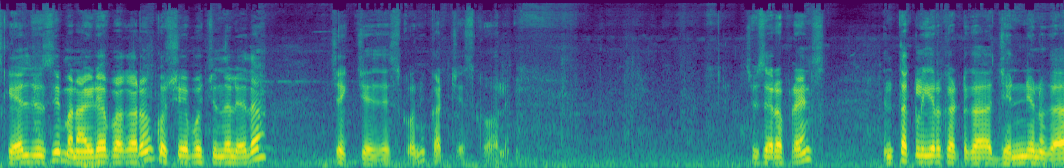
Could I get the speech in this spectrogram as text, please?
స్కేల్ చూసి మన ఐడియా ప్రకారం కొంచెం షేప్ వచ్చిందా లేదా చెక్ చేసేసుకొని కట్ చేసుకోవాలి. చూసారా ఫ్రెండ్స్? ఎంత క్లియర్ కట్గా జెన్యున్గా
